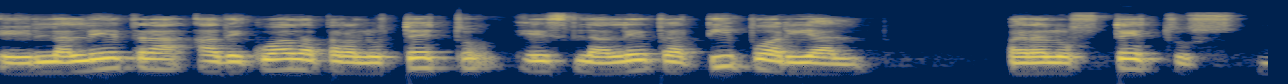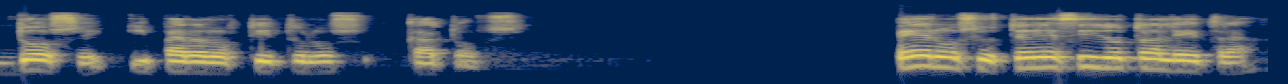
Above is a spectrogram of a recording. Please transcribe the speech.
eh, la letra adecuada para los textos es la letra tipo Arial para los textos 12 y para los títulos 14. Pero si usted decide otra letra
